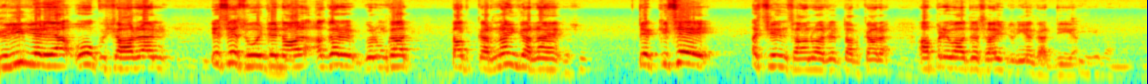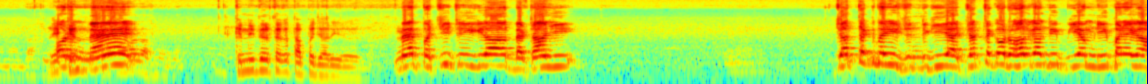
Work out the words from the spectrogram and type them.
ਗਰੀਬ ਜਿਹੜੇ ਆ, ਉਹ ਖੁਸ਼ਹਾਲ ਰਹਿਣ। ਇਸੇ ਸੋਚ ਦੇ ਨਾਲ ਅਗਰ ਗੁਰਮੁਖਾ ਤਪ ਕਰਨਾ ਹੀ ਕਰਨਾ ਹੈ, ਤੇ ਕਿਸੇ ਅੱਛੇ ਇਨਸਾਨ ਵਾਸਤੇ ਤਪ ਕਰ ਆਪਣੇ ਵਾਸਤੇ ਸਾਰੀ ਦੁਨੀਆ ਕਰਦੀ ਆ। ਔਰ ਮੈਂ ਕਿੰਨੀ ਦੇਰ ਤੱਕ ਤਪ ਜਾਰੀ ਰਹੇਗਾ ਮੈਂ 25 ਤਰੀਕ ਦਾ ਬੈਠਾ ਜੀ। ਜਦ ਤੱਕ ਮੇਰੀ ਜ਼ਿੰਦਗੀ ਹੈ ਜਦ ਤੱਕ ਉਹ ਰਾਹੁਲ ਗਾਂਧੀ ਪੀਐਮ ਨਹੀਂ ਬਣੇਗਾ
